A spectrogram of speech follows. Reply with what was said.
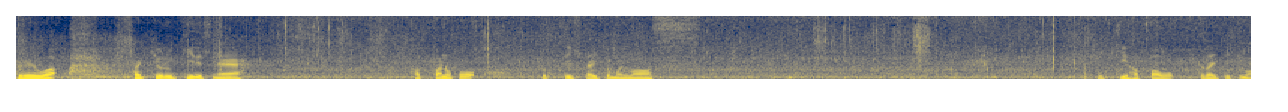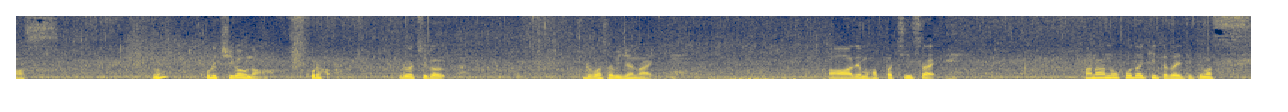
これはさっきより大きいですね。葉っぱの方取っていきたいと思います。大きい葉っぱをいただいていきます。ん？これ違うな。これこれは違う。これわさびじゃない。あーでも葉っぱ小さい。花の方だけいただいてきます。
